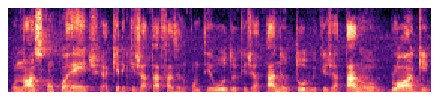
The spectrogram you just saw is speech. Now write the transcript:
o nosso concorrente, aquele que já está fazendo conteúdo, que já está no YouTube, que já está no blog,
